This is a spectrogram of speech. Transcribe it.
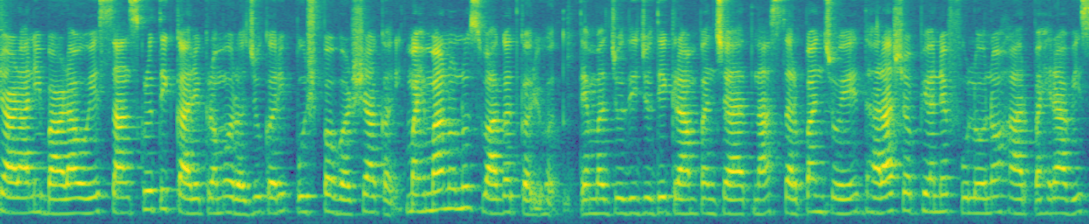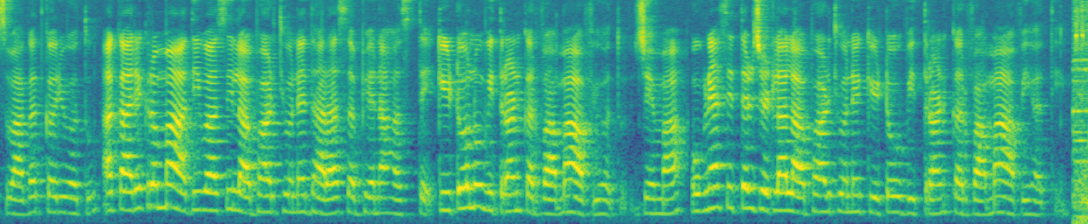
શાળાની બાળાઓએ સાંસ્કૃતિક કાર્યક્રમો રજૂ કરી પુષ્પ વર્ષા કરી મહેમાનોનું સ્વાગત કર્યું હતું. તેમજ જુદી જુદી ગ્રામ પંચાયતના સરપંચોએ ધારાસભ્યને ફૂલોનો હાર પહેરાવી સ્વાગત કર્યું હતું. આ કાર્યક્રમમાં આદિવાસી લાભાર્થીઓને ધારાસભ્યના હસ્તે કીટોનું વિતરણ કરવામાં આવ્યું હતું, જેમાં ઓગણસિત્તેર જેટલા લાભાર્થીઓને કીટો વિતરણ કરવામાં આવી હતી.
